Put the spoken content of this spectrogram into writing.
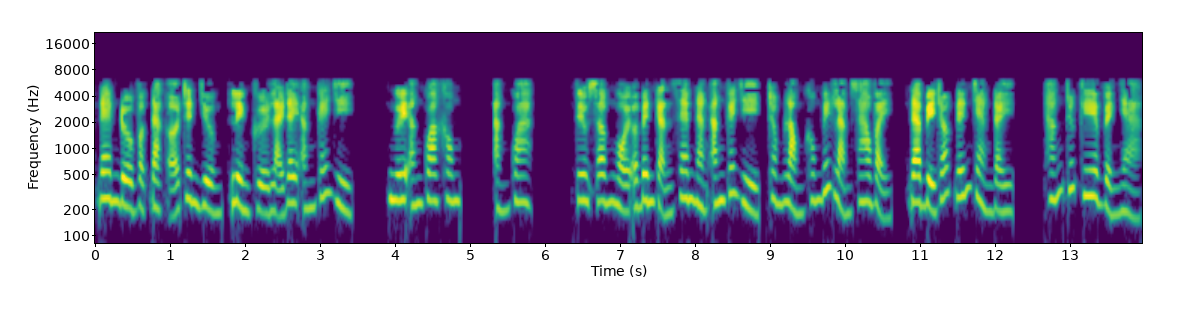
đem đồ vật đặt ở trên giường, liền cười lại đây ăn cái gì. Ngươi ăn qua không? Ăn qua. Tiêu Sơn ngồi ở bên cạnh xem nàng ăn cái gì, trong lòng không biết làm sao vậy, đã bị rót đến tràn đầy. Hắn trước kia về nhà,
